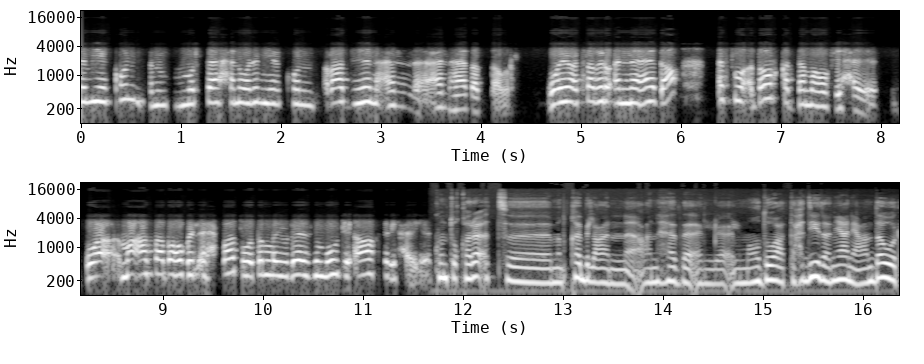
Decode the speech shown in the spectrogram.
لم يكن مرتاحا ولم يكن راضيا عن عن هذا الدور. ويعتبر أن هذا أسوأ دور قدمه في حياته وما أصابه بالإحباط وظل يلازمه لآخر حياته. كنت قرأت آه، من قبل عن عن هذا الموضوع تحديدا يعني عن دور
